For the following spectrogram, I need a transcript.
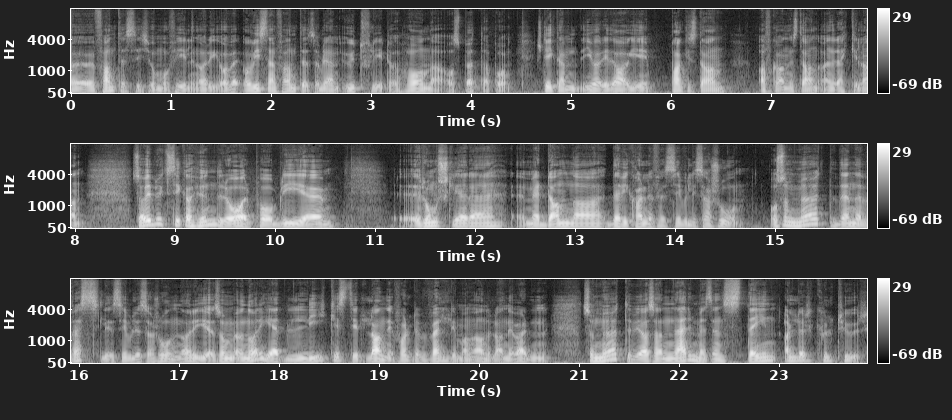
eh, fantes det ikke homofile i Norge. Og, hvis de fantes, så ble de utflirt og håna og spytta på, slik de gjør i dag i Pakistan, Afghanistan og en rekke land. Så har vi brukt ca. 100 år på å bli eh, romsligere, mer danna, det vi kaller for sivilisasjon. Og så møter denne vestlige sivilisasjonen i Norge, som Norge er et likestilt land i forhold til veldig mange andre land i verden, så møter vi altså nærmest en steinalderkultur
